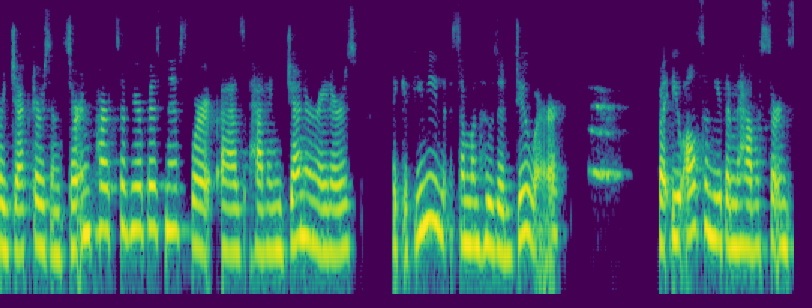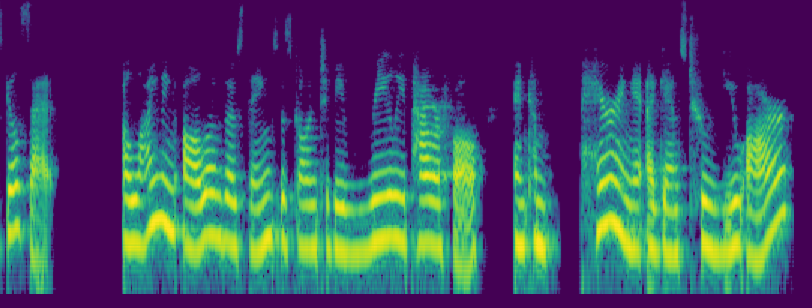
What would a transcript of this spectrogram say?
projectors in certain parts of your business, whereas having generators, like if you need someone who's a doer, but you also need them to have a certain skill set, aligning all of those things is going to be really powerful and comparing it against who you are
